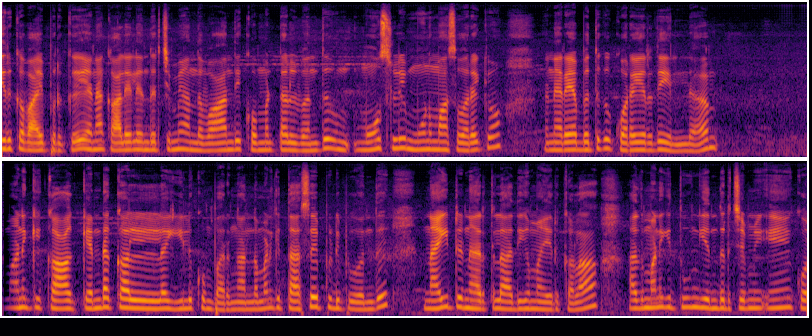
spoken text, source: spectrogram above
இருக்க வாய்ப்பு இருக்குது ஏன்னா காலையில் எழுந்திரிச்சுமே அந்த வாந்தி கொமட்டல் வந்து மோஸ்ட்லி மூணு மாதம் வரைக்கும் நிறையா பேத்துக்கு குறையிறதே இல்லை. மணிக்கு கா கெண்டைக்காலில் இழுக்கும் பாருங்கள் அந்த மணிக்கு தசை பிடிப்பு வந்து நைட்டு நேரத்தில் அதிகமாக இருக்கலாம். அது மணிக்கு தூங்கி எந்திரிச்சமே கொ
